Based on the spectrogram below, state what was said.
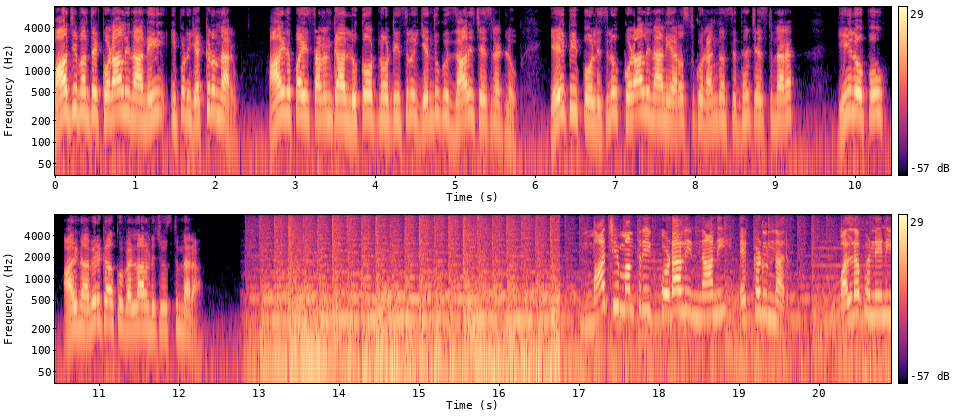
మాజీ మంత్రి కొడాలి నాని ఇప్పుడు ఎక్కడున్నారు? ఆయనపై సడన్గా లుకౌట్ నోటీసులు ఎందుకు జారీ చేసినట్లు? ఏపీ పోలీసులు కొడాలి నాని అరెస్టుకు రంగం సిద్ధం చేస్తున్నారా? ఈలోపు ఆయన అమెరికాకు వెళ్ళాలని చూస్తున్నారా? మాజీ మంత్రి కొడాలి నాని ఎక్కడున్నారు? వల్లభనేని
